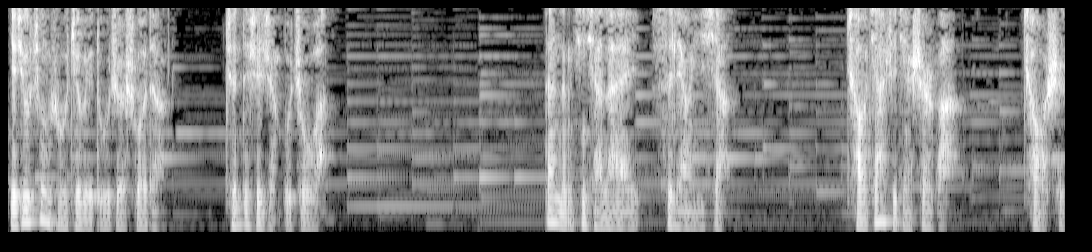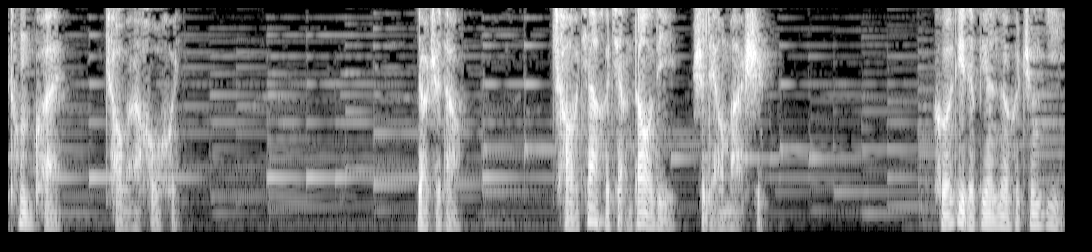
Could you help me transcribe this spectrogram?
也就正如这位读者说的，真的是忍不住啊。但冷静下来思量一下，吵架这件事儿吧，吵时痛快，吵完后悔。要知道，吵架和讲道理是两码事。合理的辩论和争议，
